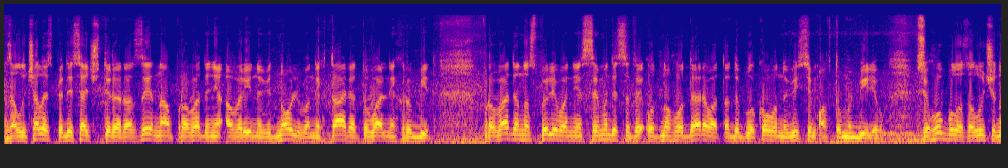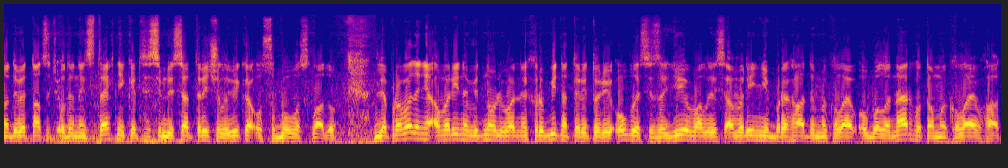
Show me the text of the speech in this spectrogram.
Залучались 54 рази на проведення аварійно-відновлюваних та рятувальних робіт. Проведено спилювання 71 дерева та деблоковано 8 автомобілів. Всього було залучено 19 одиниць техніки та 73 чоловіка особового складу. Для проведення аварійно-відновлювальних робіт на території області задіювались аварійні бригади Миколаївобленерго та Миколаївгаз.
